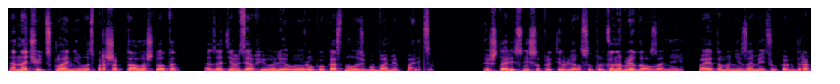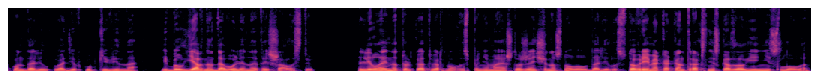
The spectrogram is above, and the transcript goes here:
она чуть склонилась, прошептала что-то, а затем, взяв его левую руку, коснулась губами пальцев. Эштарец не сопротивлялся, только наблюдал за ней, поэтому не заметил, как дракон долил к воде в кубке вина и был явно доволен этой шалостью. Лилайна только отвернулась, понимая, что женщина снова удалилась, в то время как Антракс не сказал ей ни слова,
